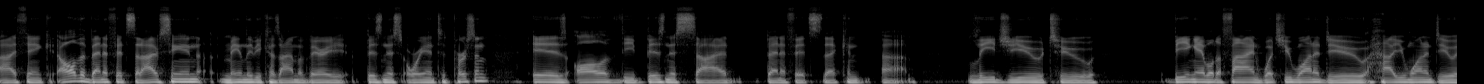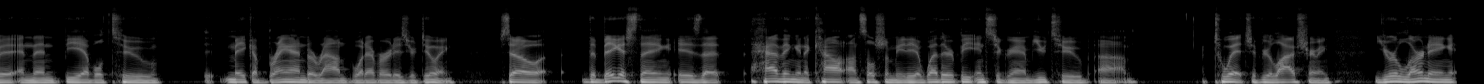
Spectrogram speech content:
I think, all the benefits that I've seen, mainly because I'm a very business oriented person, is all of the business side benefits that can um, lead you to being able to find what you want to do, how you want to do it, and then be able to make a brand around whatever it is you're doing. So, the biggest thing is that having an account on social media, whether it be Instagram, YouTube, um, Twitch, if you're live streaming, you're learning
